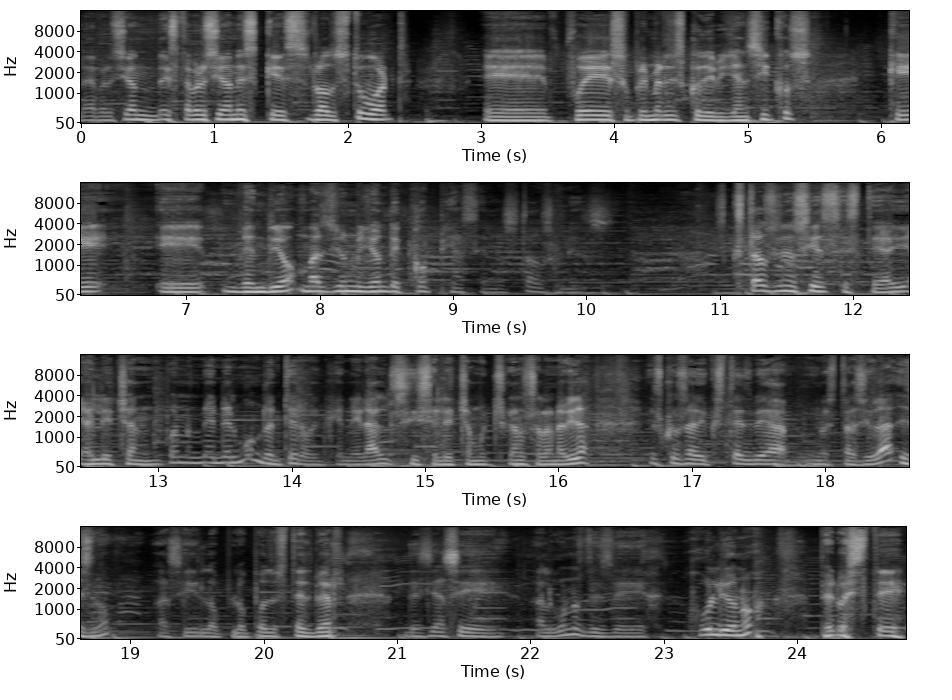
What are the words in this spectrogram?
la versión, esta versión es que es Rod Stewart. eh, fue su primer disco de villancicos que eh, vendió más de un millón de copias en los Estados Unidos. Es que Estados Unidos sí es, este, ahí, ahí le echan, bueno, en el mundo entero en general sí se le echa muchas ganas a la Navidad. Es cosa de que usted vea nuestras ciudades, ¿no? Así lo, lo puede usted ver desde hace algunos, desde julio, ¿no? Pero este,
